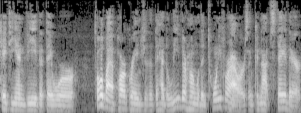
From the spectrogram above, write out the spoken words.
KTNV that they were told by a park ranger that they had to leave their home within 24 hours and could not stay there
